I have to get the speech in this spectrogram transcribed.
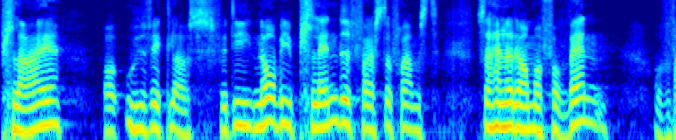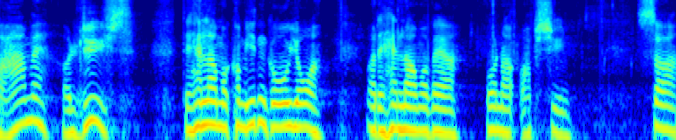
pleje og udvikle os. Fordi når vi er plantet først og fremmest, så handler det om at få vand og varme og lys. Det handler om at komme i den gode jord, og det handler om at være under opsyn. Så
